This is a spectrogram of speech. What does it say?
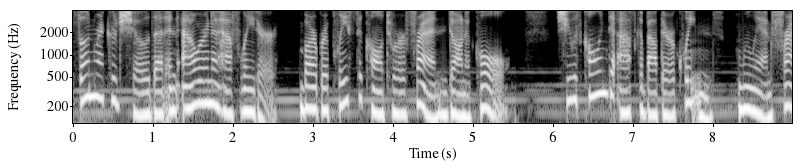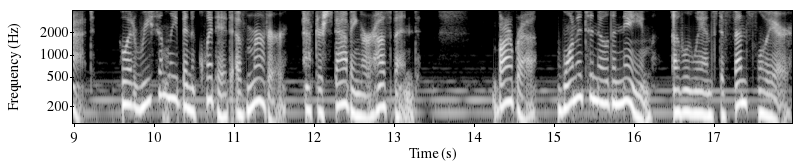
Phone records show that an hour and a half later, Barbara placed a call to her friend, Donna Cole. She was calling to ask about their acquaintance, Luann Fratt, who had recently been acquitted of murder after stabbing her husband. Barbara wanted to know the name of Luann's defense lawyer.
